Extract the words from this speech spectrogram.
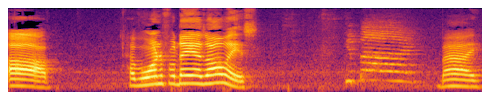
Uh, have a wonderful day as always. Goodbye! Bye.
